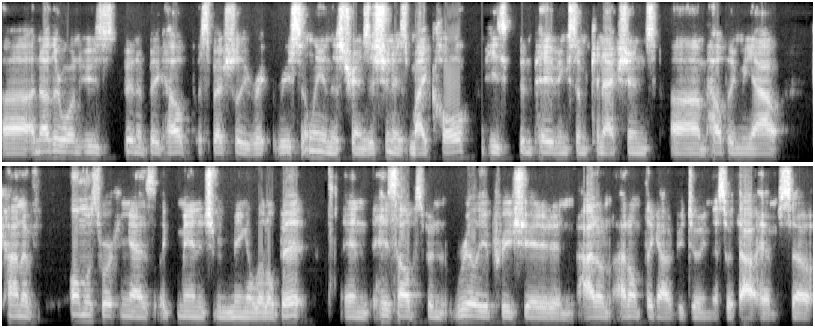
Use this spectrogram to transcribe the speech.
Uh, another one who's been a big help, especially re- recently in this transition, is Mike Hull. He's been paving some connections, um, helping me out, kind of almost working as like management being a little bit and his help's been really appreciated and i don't i don't think i would be doing this without him so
